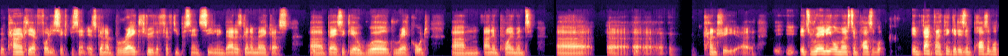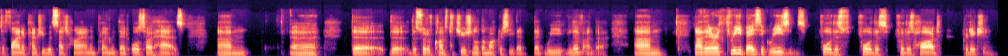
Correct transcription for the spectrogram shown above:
We're currently at 46%. It's going to break through the 50% ceiling. That is going to make us uh, basically a world record um, unemployment uh, uh, uh country. Uh, it's really almost impossible. In fact, I think it is impossible to find a country with such high unemployment that also has um, uh, the, the, the sort of constitutional democracy that, that we live under. Um, now, there are three basic reasons for this, for, this, for this hard prediction.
